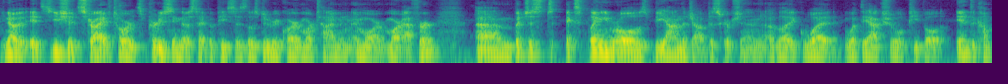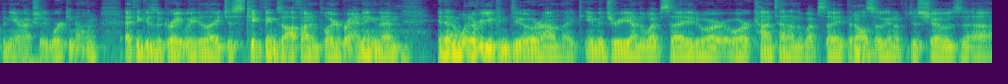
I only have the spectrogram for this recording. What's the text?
you know it's you should strive towards producing those type of pieces those do require more time and, and more more effort um, but just explaining roles beyond the job description of like what what the actual people at the company are actually working on i think is a great way to like just kick things off on employer branding and then and then whatever you can do around like imagery on the website or or content on the website that mm-hmm. also kind of just shows uh,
